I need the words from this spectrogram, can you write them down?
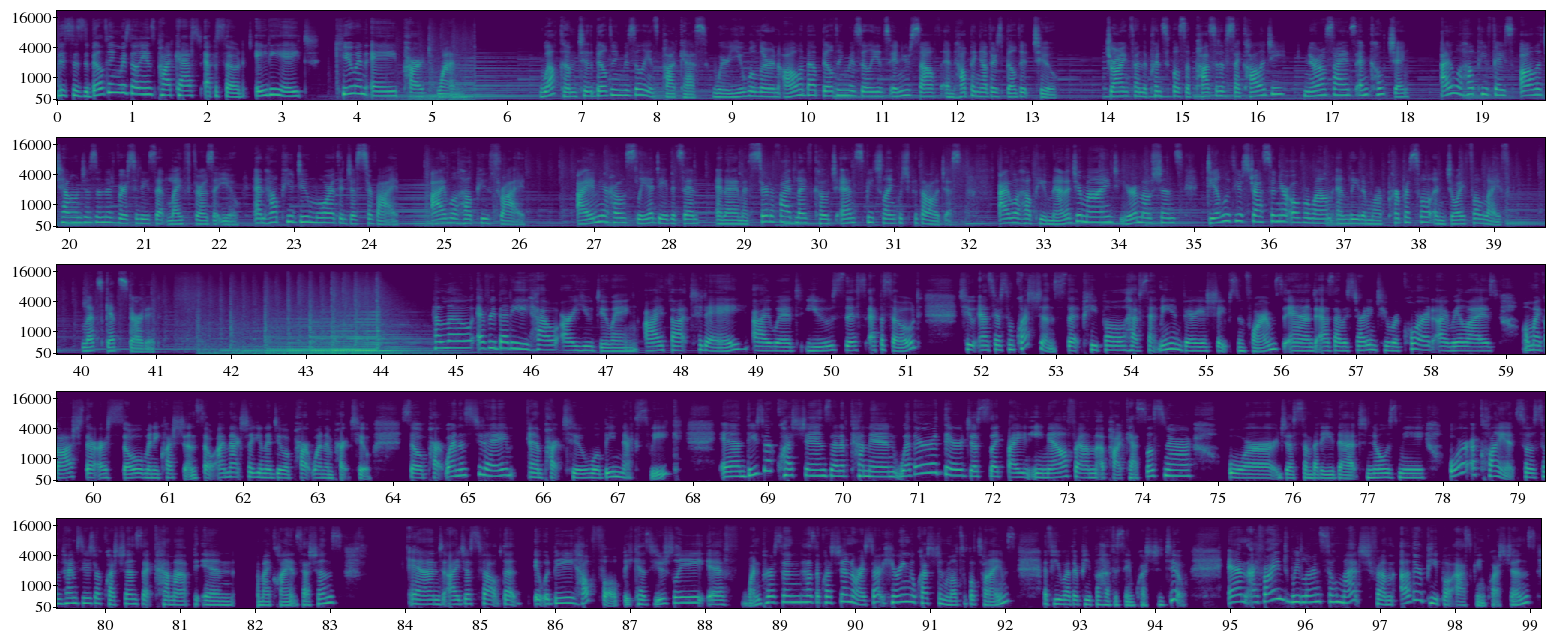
This is the Building Resilience podcast episode 88 Q&A part 1. Welcome to the Building Resilience podcast where you will learn all about building resilience in yourself and helping others build it too. Drawing from the principles of positive psychology, neuroscience, and coaching, I will help you face all the challenges and adversities that life throws at you and help you do more than just survive. I will help you thrive. I am your host, Leah Davidson, and I am a certified life coach and speech language pathologist. I will help you manage your mind, your emotions, deal with your stress and your overwhelm, and lead a more purposeful and joyful life. Let's get started. Hello, everybody. How are you doing? I thought today I would use this episode to answer some questions that people have sent me in various shapes and forms. And as I was starting to record, I realized, oh my gosh, there are so many questions. So I'm actually going to do a part one and part two. So part one is today, and part two will be next week. And these are questions that have come in, whether they're just like by an email from a podcast listener or just somebody that knows me or a client. So sometimes these are questions that come up in my client sessions. And I just felt that it would be helpful because usually, if one person has a question or I start hearing the question multiple times, a few other people have the same question too. And I find we learn so much from other people asking questions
